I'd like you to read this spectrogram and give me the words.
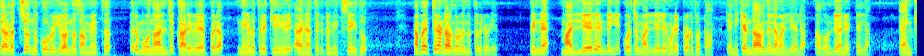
തിളച്ച് ഒന്ന് കുറുകി വന്ന സമയത്ത് ഒരു മൂന്നാലഞ്ച് കറിവേപ്പില നീളത്തിൽ കീറി അതിനകത്തേക്കിട്ട് മിക്സ് ചെയ്തു. അപ്പോൾ എത്ര ഉണ്ടായിരുന്നുള്ളൂ ഇന്നത്തെ പരിപാടി? പിന്നെ മല്ലിയില ഉണ്ടെങ്കിൽ കുറച്ച് മല്ലിയിലയും കൂടി ഇട്ട് കൊടുത്തോട്ടോ. എനിക്ക് ഉണ്ടായിരുന്നില്ല മല്ലിയില. അതുകൊണ്ട് ഞാൻ ഇട്ടില്ല. താങ്ക്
